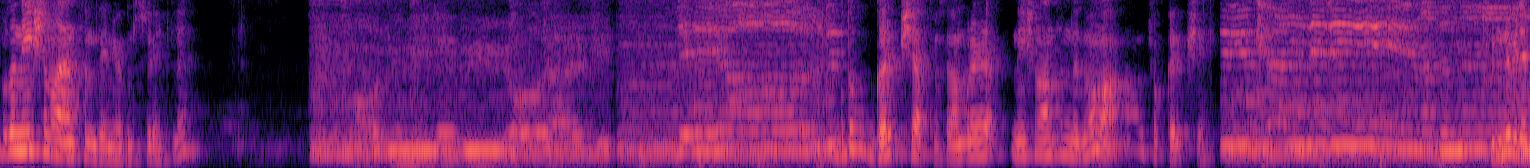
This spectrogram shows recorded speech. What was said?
Burada National Anthem deniyordum sürekli. Azmiyle büyüyor her fi Bu da bu garip bir şey yaptım. Mesela ben buraya National Anthem dedim ama çok garip bir şey. Türünü bile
